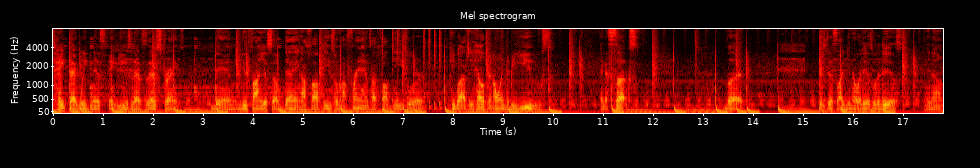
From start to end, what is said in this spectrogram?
take that weakness and use it as their strength. Then you find yourself dang i thought these were my friends. I thought these were people actually helping only to be used. And it sucks. But it's just like you know it is what it is you know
